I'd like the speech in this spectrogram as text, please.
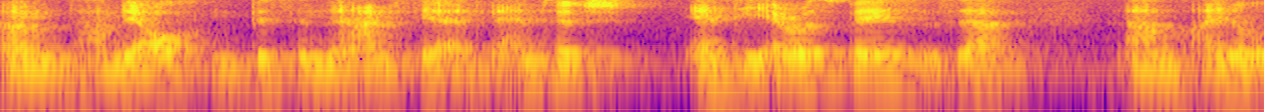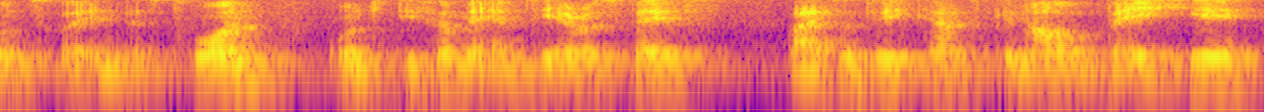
Ähm, da haben wir auch ein bisschen eine unfair advantage. MT Aerospace ist ja ähm, einer unserer Investoren und die Firma MT Aerospace weiß natürlich ganz genau, welche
